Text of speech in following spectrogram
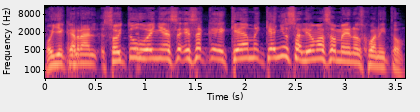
Oye, carnal, soy tu dueña. ¿Esa, esa qué, qué año salió más o menos, Juanito?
